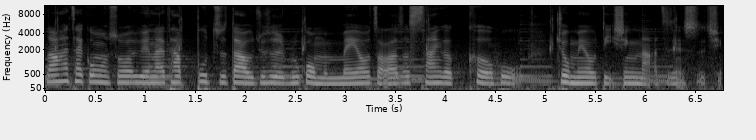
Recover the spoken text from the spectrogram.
然后他才跟我说，原来他不知道，就是如果我们没有找到这三个客户，就没有底薪拿这件事情。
